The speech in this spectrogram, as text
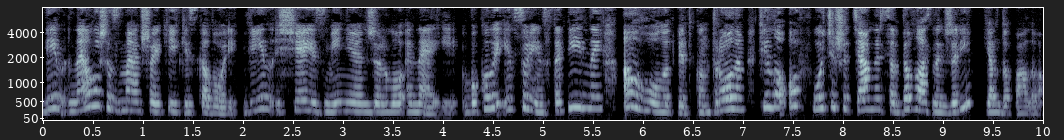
він не лише зменшує кількість калорій, він ще й змінює джерело енергії. Бо коли інсулін стабільний, а голод під контролем, тіло охочіше тягнеться до власних жирів, як до палива.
